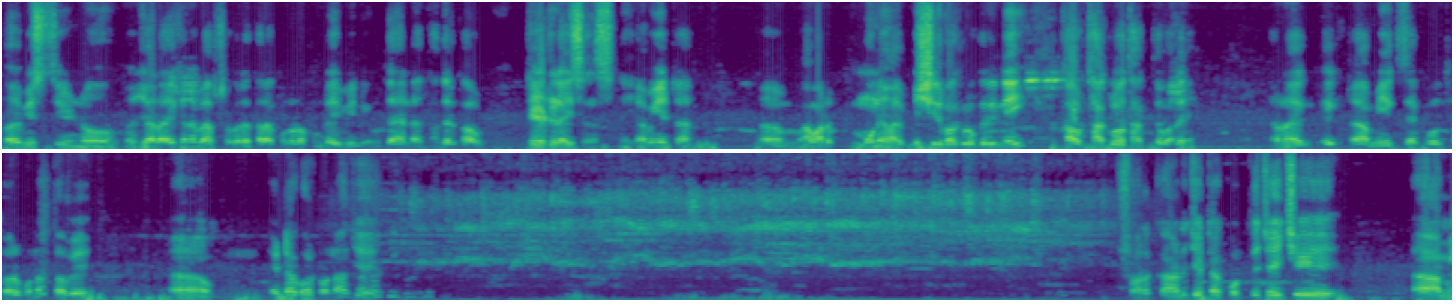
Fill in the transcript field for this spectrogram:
তবে বিস্তীর্ণ যারা এখানে ব্যবসা করে, তারা কোনো রকম রেভিনিউ দেয় না। তাদের কাউ ট্রেড লাইসেন্স নেই। আমি এটা আমার মনে হয় বেশিরভাগ লোকেরই নেই। কারোর থাকলেও থাকতে পারে। কারণ এটা আমি এক্স্যাক্ট বলতে পারব না। তবে এটা ঘটনা যে সরকার যেটা করতে চাইছে, আমি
